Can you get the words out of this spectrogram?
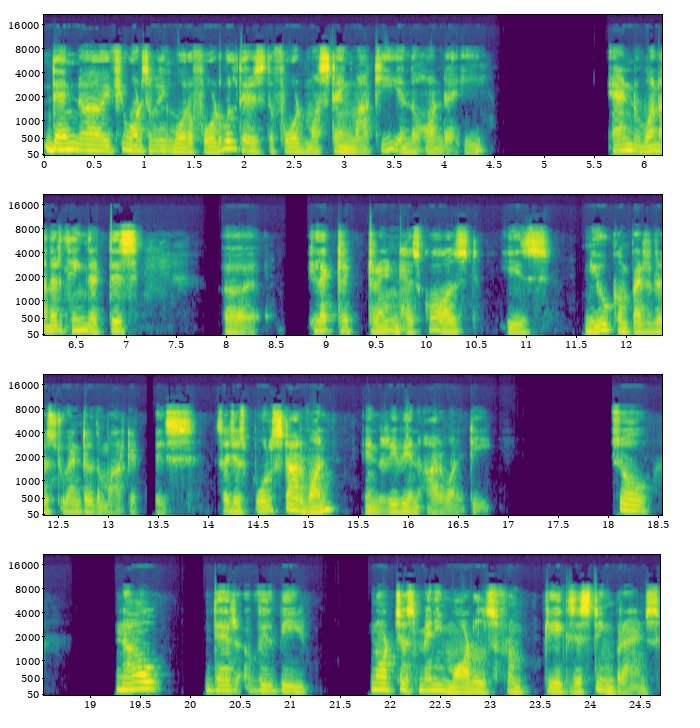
Then, uh, if you want something more affordable, there's the Ford Mustang Mach-E and the Honda E. And one other thing that this uh, electric trend has caused is new competitors to enter the marketplace, such as Polestar 1 and Rivian R1T. So now there will be not just many models from pre-existing brands,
